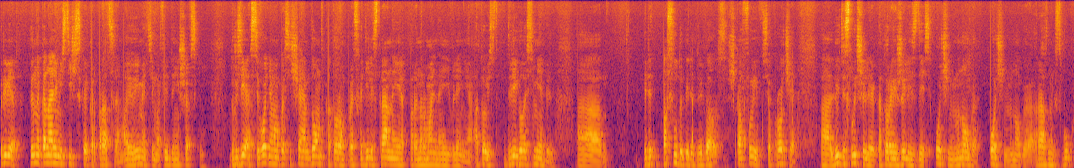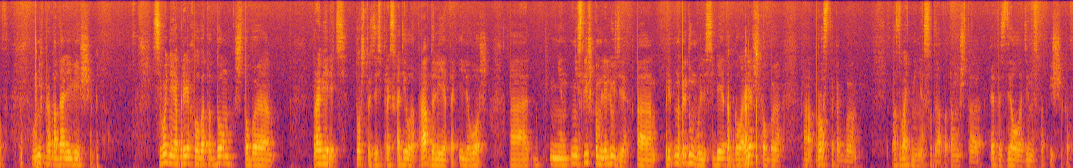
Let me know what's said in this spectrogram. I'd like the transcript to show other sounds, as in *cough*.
Привет! Ты на канале Мистическая корпорация. Мое имя Тимофей Данишевский. Друзья, сегодня мы посещаем дом, в котором происходили странные паранормальные явления. А то есть двигалась мебель, э, посуда передвигалась, шкафы, все прочее. Э, люди слышали, которые жили здесь, очень много, очень много разных звуков. У них пропадали вещи. Сегодня я приехал в этот дом, чтобы проверить то, что здесь происходило, правда ли это или ложь. А, не, не слишком ли люди а, напридумывали себе это в голове, чтобы а, просто как бы позвать меня сюда, потому что это сделал один из подписчиков.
